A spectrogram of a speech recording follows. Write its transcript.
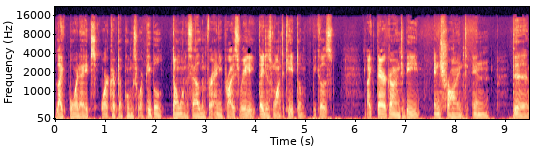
like bored apes or crypto punks where people don't want to sell them for any price really. They just want to keep them because like they're going to be enshrined in the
